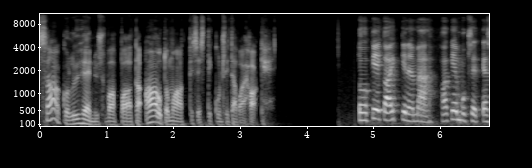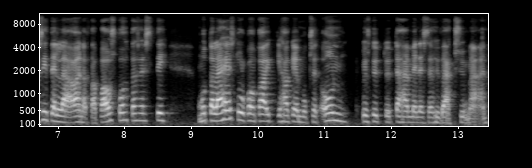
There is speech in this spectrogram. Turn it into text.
saako lyhennysvapaata automaattisesti, kun sitä vai hakee? Toki kaikki nämä hakemukset käsitellään aina tapauskohtaisesti, mutta lähestulkoon kaikki hakemukset on pystytty tähän mennessä hyväksymään.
